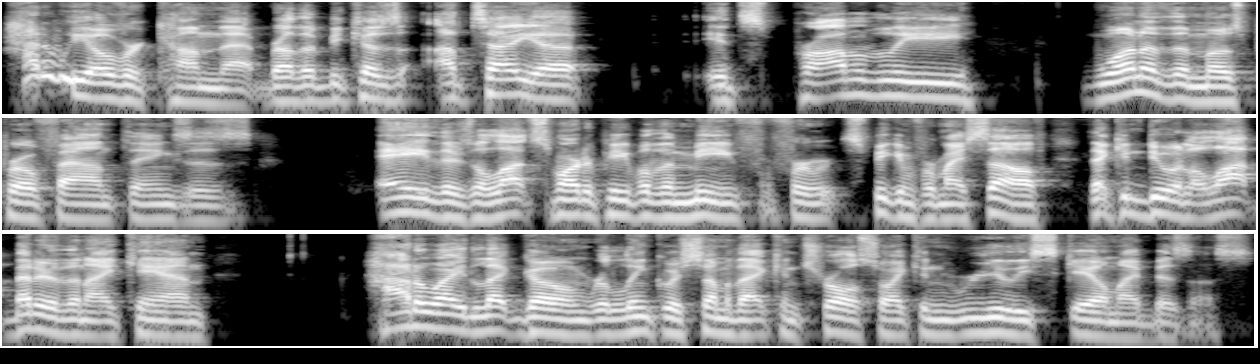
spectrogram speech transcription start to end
How do we overcome that, brother? Because I'll tell you, it's probably one of the most profound things is a there's a lot smarter people than me for, for, speaking for myself that can do it a lot better than i can how do i let go and relinquish some of that control so i can really scale my business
